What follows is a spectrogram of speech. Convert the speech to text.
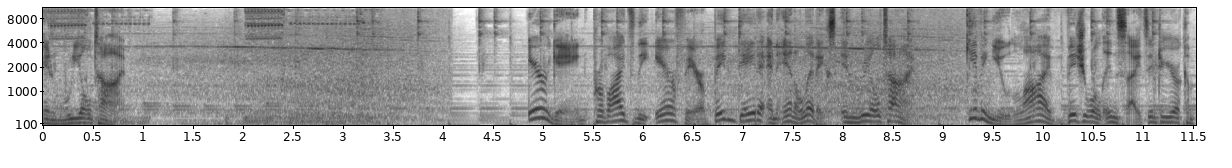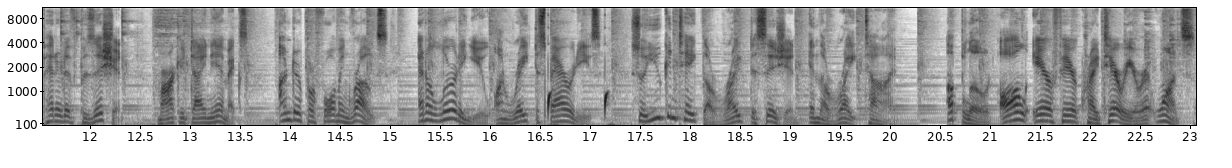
in real time. AirGain provides the airfare big data and analytics in real time, giving you live visual insights into your competitive position, market dynamics, underperforming routes, and alerting you on rate disparities so you can take the right decision in the right time. Upload all airfare criteria at once,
